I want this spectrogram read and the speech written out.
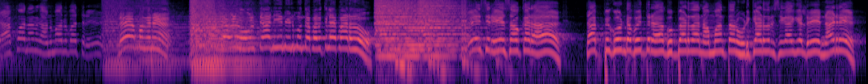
ಯಾಕೋ ನನಗೆ ಅನುಮಾನ ಬತ್ರಿ. ಲೇ ಮಗನೇ ಅವಳು ಹೋಗ್ತಾ ನೀನು ನಿನ್ನ ಮುಂದೆ ಬದುಕಲೇಬಾರದು. ಬೇಸ್ರಿ ಸಾವುಕಾರ ತಪ್ಪಿಗೊಂಡ ಬಿದ್ರ ಗುಬ್ಬ್ಯಾಡ್ದ ನಮ್ಮಂತವ್ರು ಹುಡುಕಾಡಿದ್ರೆ ಸಿಗಾಗಿಲ್ರಿ. ನಡ್ರಿ.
